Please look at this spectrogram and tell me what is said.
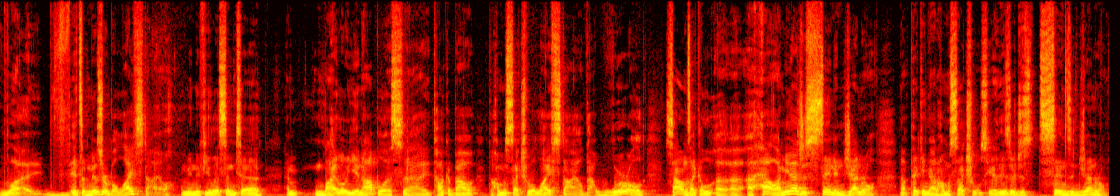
it's a miserable lifestyle. I mean, if you listen to um, Milo Yiannopoulos uh, talk about the homosexual lifestyle, that world sounds like a, a, a, hell. I mean, that's just sin in general, not picking on homosexuals here. These are just sins in general.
